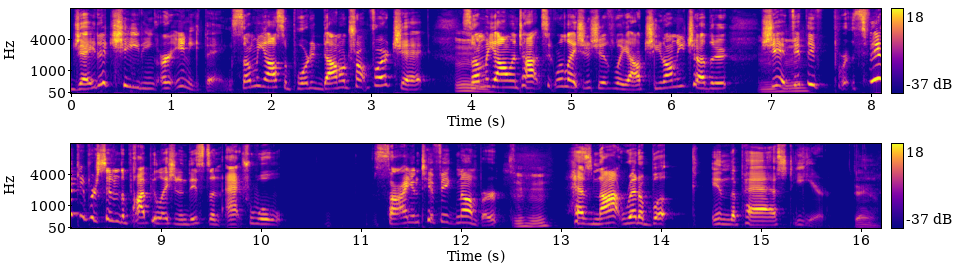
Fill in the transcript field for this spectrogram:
Jada cheating, or anything. Some of y'all supported Donald Trump for a check. Mm. Some of y'all in toxic relationships where y'all cheat on each other. Shit, mm-hmm. 50 percent of the population, and this is an actual scientific number, mm-hmm. has not read a book in the past year. Damn.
